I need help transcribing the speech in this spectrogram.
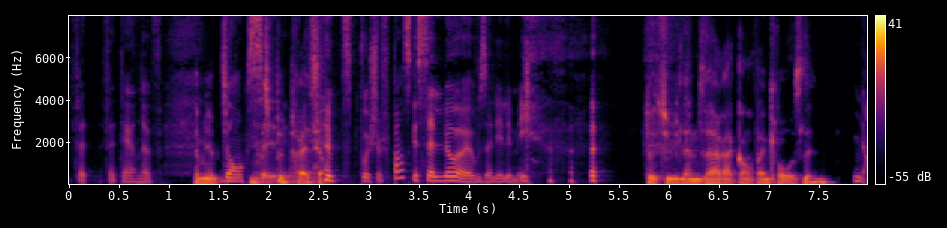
faites, faites Terre-Neuve. Donc un petit peu de pression. push. Je pense que celle-là, euh, vous allez l'aimer. T'as-tu eu de la misère à convaincre Roselyne? Non.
